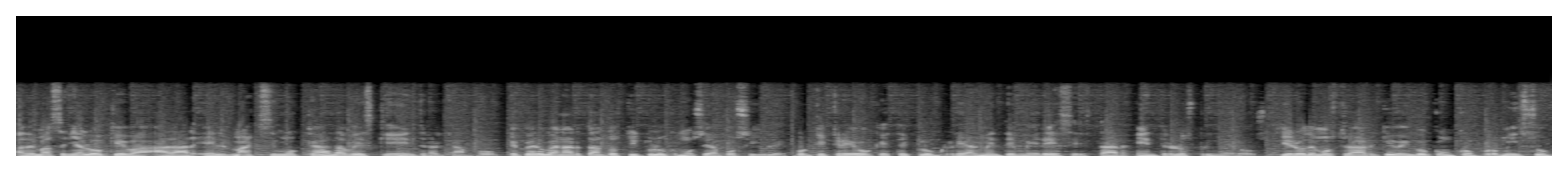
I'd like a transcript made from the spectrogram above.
Además señaló que va a dar el máximo cada vez que entre al campo. Espero ganar tantos títulos como sea posible, porque creo que este club realmente merece estar entre los primeros. Quiero demostrar que vengo con compromiso,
